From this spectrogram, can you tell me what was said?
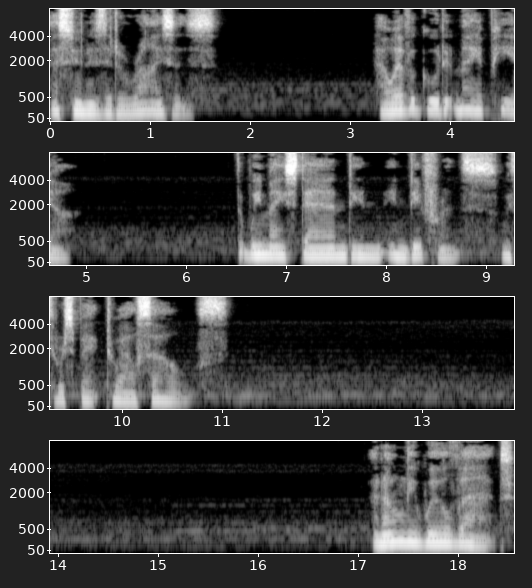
as soon as it arises, however good it may appear, that we may stand in indifference with respect to ourselves. And only will that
